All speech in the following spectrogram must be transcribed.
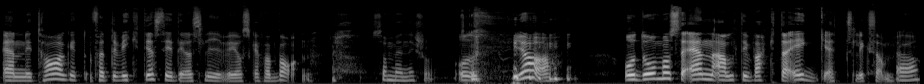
en i taget för att det viktigaste i deras liv är att skaffa barn. som människor. Och, ja, och då måste en alltid vakta ägget liksom. Ja.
